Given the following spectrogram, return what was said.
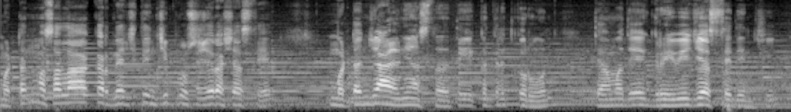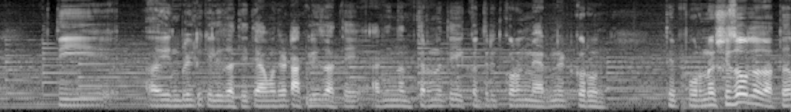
मटन मसाला करण्याची त्यांची प्रोसिजर अशी असते. मटन जे आळणी असतं ते एकत्रित करून त्यामध्ये ग्रेव्ही जी असते त्यांची ती इनबिल्ट केली जाते त्यामध्ये टाकली जाते आणि नंतरनं ते एकत्रित करून मॅरिनेट करून ते पूर्ण शिजवलं जातं.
